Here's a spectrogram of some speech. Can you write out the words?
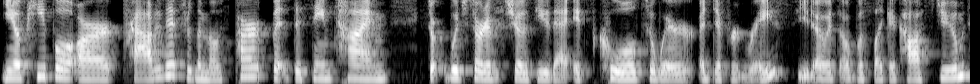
you know people are proud of it for the most part but at the same time so, which sort of shows you that it's cool to wear a different race. You know, it's almost like a costume.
